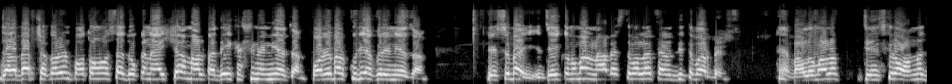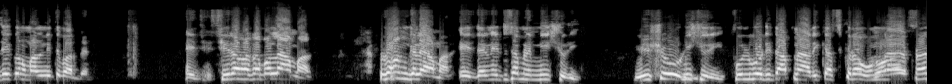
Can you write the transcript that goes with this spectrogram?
যারা ব্যবসা করেন প্রথম অবস্থায় দোকানে আইসা মালটা দেখে শুনে নিয়ে যান। পরের বার কুরিয়া করে নিয়ে যান। ঠিক আছে ভাই? যে কোনো মাল না বেচতে পারলে ফেরত দিতে পারবেন। হ্যাঁ ভালো মাল চেঞ্জ করে অন্য যে কোনো মাল নিতে পারবেন। এই যে সিরা ভাটা বললে আমার রং গেলে আমার এই দেখেন এটা হচ্ছে মিশুরি। মিশর? ফুল বডিতে আপনার আরি কাজ করা অন্য আপনার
